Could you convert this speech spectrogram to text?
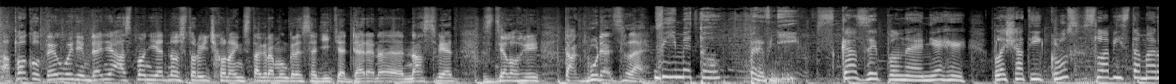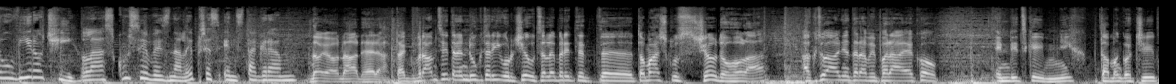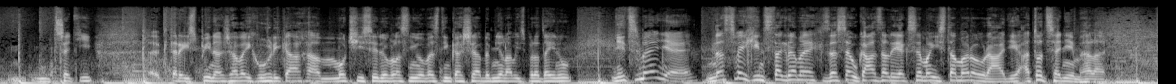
A pokud neuvidím denně aspoň jedno storíčko na Instagramu, kde se dítě dere na, na svět z dělohy, tak bude zle. Víme to první. Skazy plné něhy. Plešatý klus slaví s Tamarou výročí. Lásku si vyznali přes Instagram. No jo, nádhera. Tak v rámci trendu, který určují celebrity, Tomáš Klus šel do hola. Aktuálně teda vypadá jako indický mnich, Tamagotchi m, třetí, eh, který spí na žavých uhlíkách a močí si do vlastního ovesní kaše, aby měla víc proteinů. Nicméně, na svých Instagramech zase ukázali, jak se mají s Tamarou rádi a to cením, hele.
